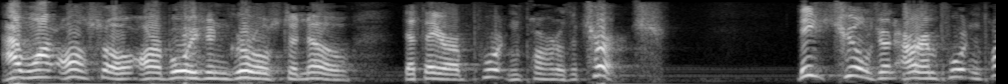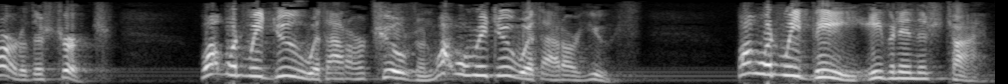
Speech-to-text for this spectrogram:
I want also our boys and girls to know that they are an important part of the church. These children are an important part of this church. What would we do without our children? What would we do without our youth? What would we be even in this time?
